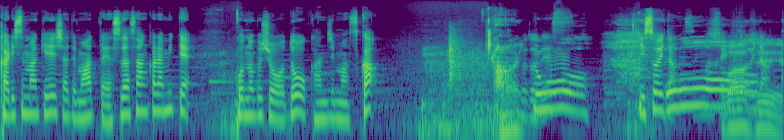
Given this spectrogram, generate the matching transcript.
カリスマ経営者でもあった安田さんから見てこの部署をどう感じますか？はい。ということです急いだお素晴らしい。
